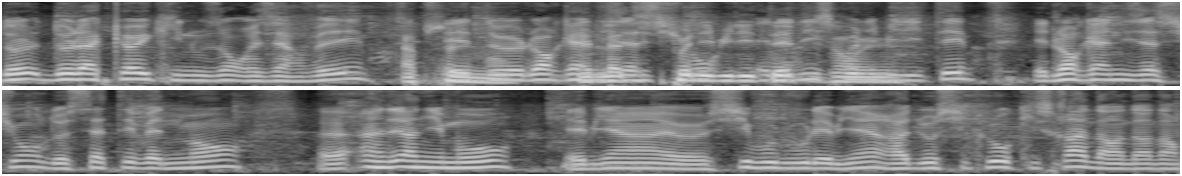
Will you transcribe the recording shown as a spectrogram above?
de, de l'accueil qu'ils nous ont réservé Absolument. et de l'organisation et de la disponibilité et de l'organisation de cet événement. Euh, un dernier mot, eh bien, euh, si vous le voulez bien, Radio Cyclo qui sera dans, dans- dans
